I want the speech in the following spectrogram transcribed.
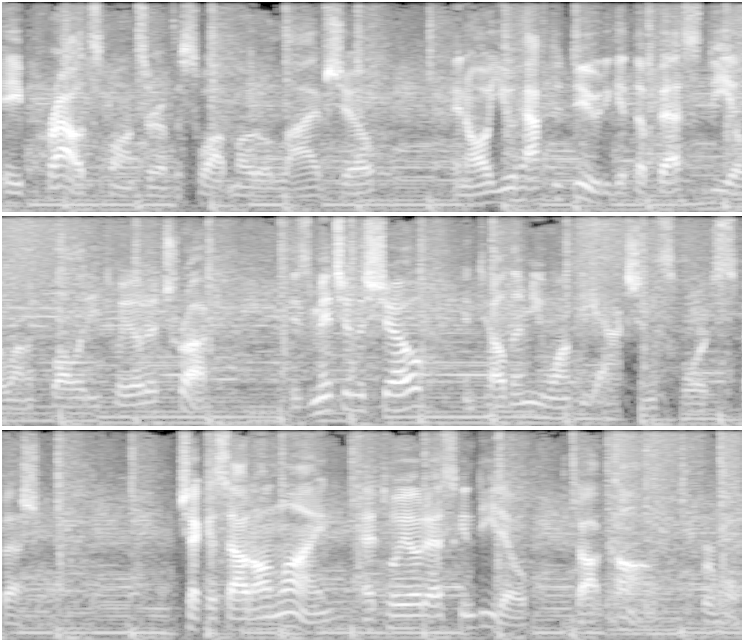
a proud sponsor of the Swap Moto Live show, and all you have to do to get the best deal on a quality Toyota truck is mention the show and tell them you want the Action Sports Special. Check us out online at toyotaescondido.com for more.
